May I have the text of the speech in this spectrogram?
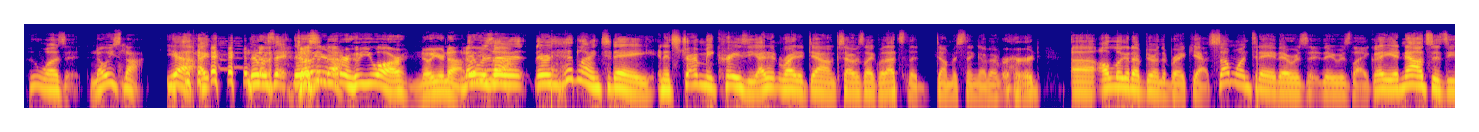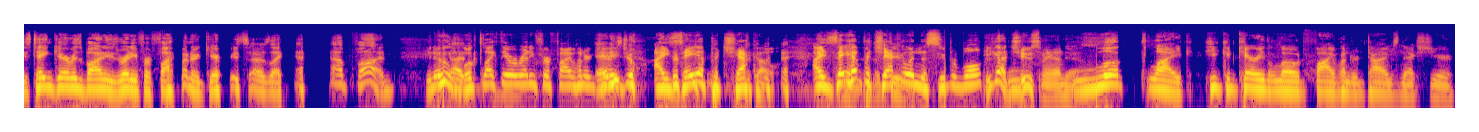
Who was it? no he's not Yeah, I, there was a. There Doesn't a, matter who you are. No, you're not. there was you're a there was a headline today, and it's driving me crazy. I didn't write it down because I was like, "Well, that's the dumbest thing I've ever heard." Uh, I'll look it up during the break. Yeah, someone today there was they was like, "Hey, he announces he's taking care of his body. He's ready for 500 carries." I was like, "Have fun." you know who God. looked like they were ready for 500 carries George. isiah pacheco isiah pacheco in the super bowl He got juice, man. looked like he could carry the load 500 times next year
